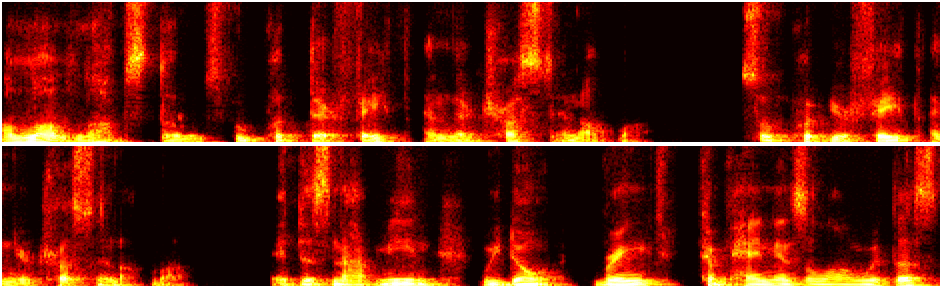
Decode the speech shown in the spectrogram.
Allah loves those who put their faith and their trust in Allah. So put your faith and your trust in Allah. It does not mean we don't bring companions along with us.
